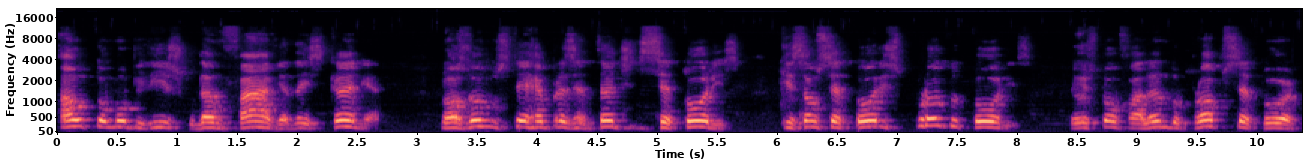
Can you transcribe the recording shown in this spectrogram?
automobilístico, da Anfávia, da Scania, nós vamos ter representantes de setores que são setores produtores. Eu estou falando do próprio setor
